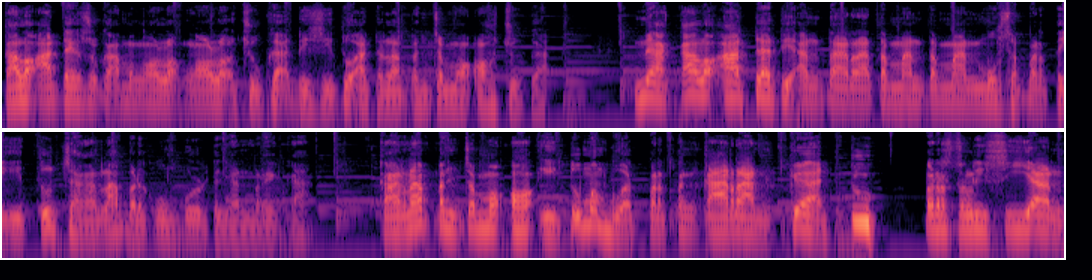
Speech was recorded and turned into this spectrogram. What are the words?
Kalau ada yang suka mengolok-ngolok juga di situ adalah pencemooh juga. Nah, kalau ada di antara teman-temanmu seperti itu janganlah berkumpul dengan mereka. Karena pencemooh itu membuat pertengkaran, gaduh, perselisihan,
